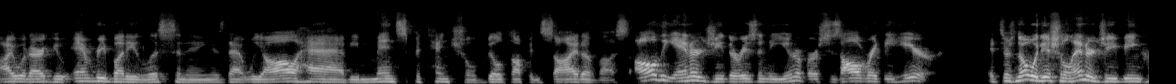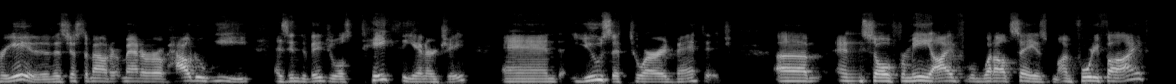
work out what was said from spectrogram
I would argue everybody listening, is that we all have immense potential built up inside of us. All the energy there is in the universe is already here. It's, there's no additional energy being created. It's just a matter, matter of how do we, as individuals, take the energy and use it to our advantage. Um, and so for me, I've what I'll say is I'm 45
